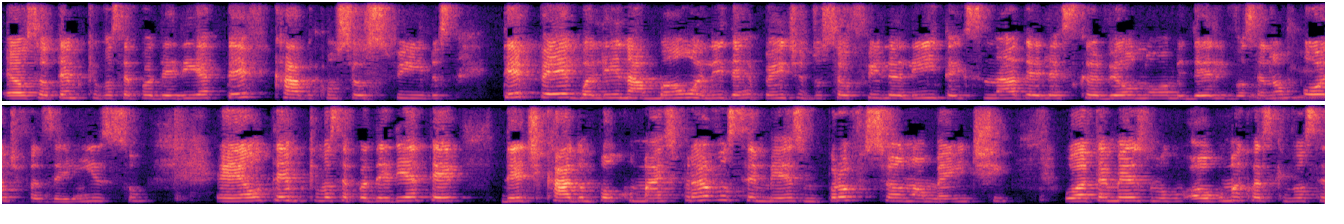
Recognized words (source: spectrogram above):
é o seu tempo que você poderia ter ficado com seus filhos, ter pego ali na mão ali de repente do seu filho ali, ter ensinado ele a escrever o nome dele, você não pôde fazer isso. É o tempo que você poderia ter dedicado um pouco mais para você mesmo, profissionalmente, ou até mesmo alguma coisa que você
